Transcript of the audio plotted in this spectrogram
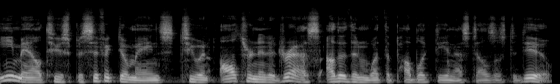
email to specific domains to an alternate address other than what the public DNS tells us to do.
